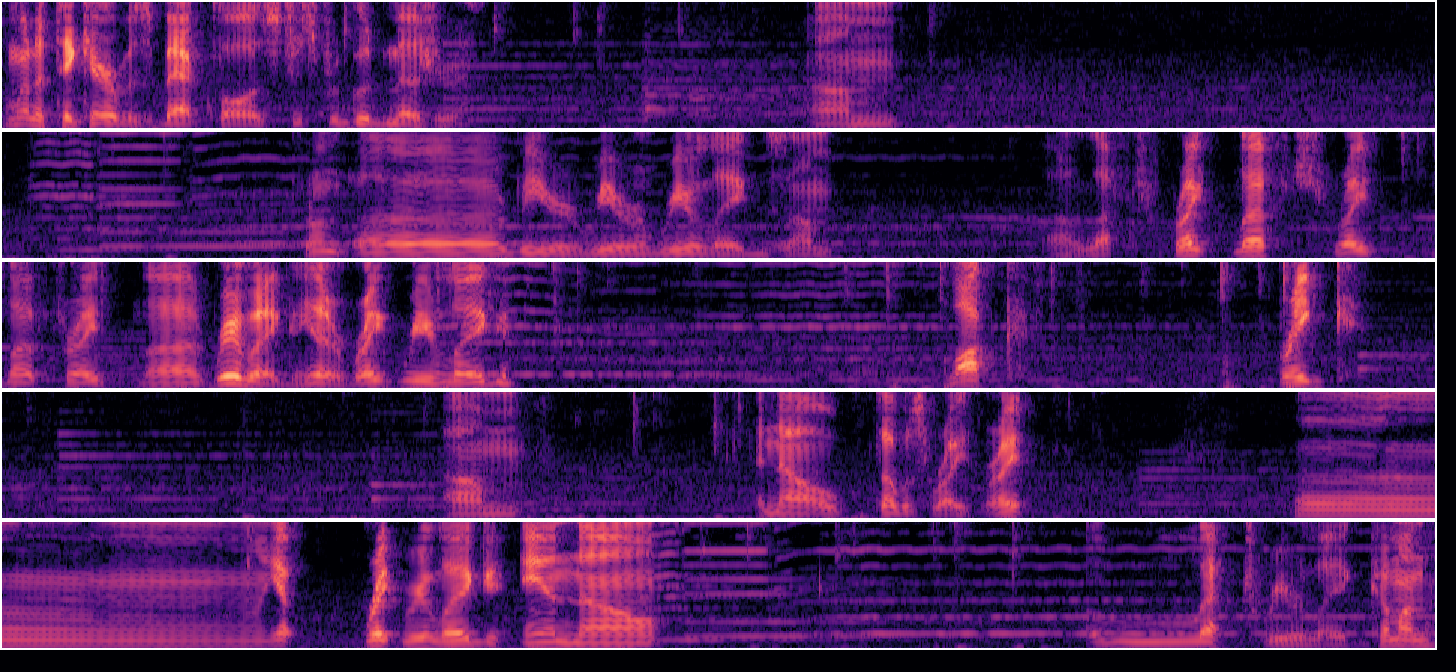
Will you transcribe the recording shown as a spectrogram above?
I'm gonna take care of his back claws, just for good measure. Um... Front, uh, rear, rear, rear legs, um... Uh, left, right, left, right, left, right, uh, rear leg. Yeah, right rear leg. Lock. Break. Um, and now, that was right, right? Uh, yep, right rear leg, and now left rear leg. Come on.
